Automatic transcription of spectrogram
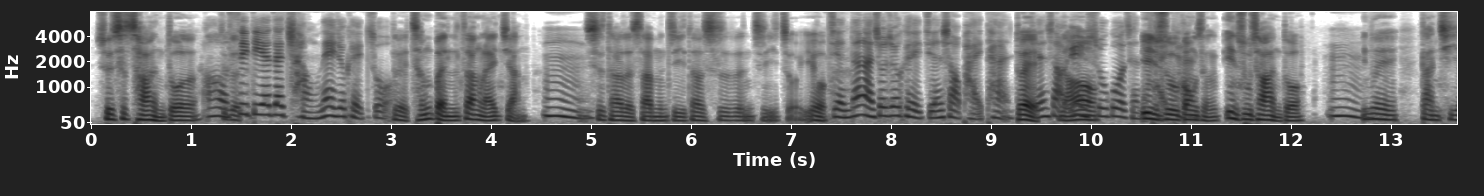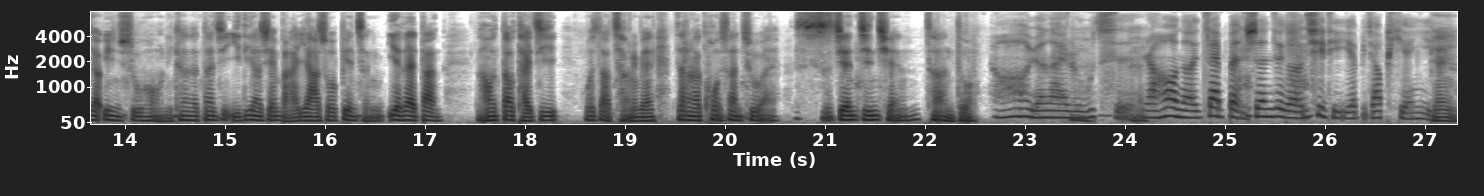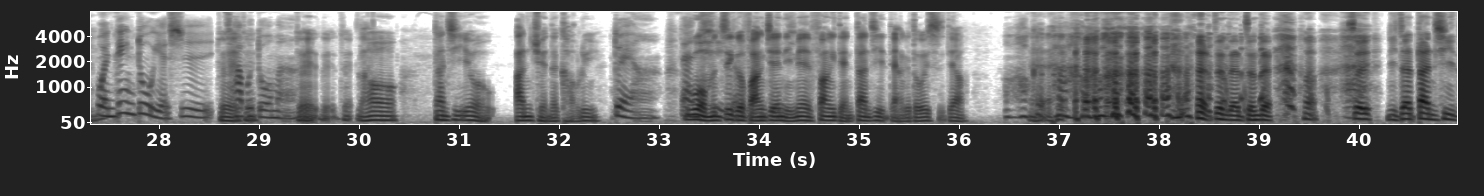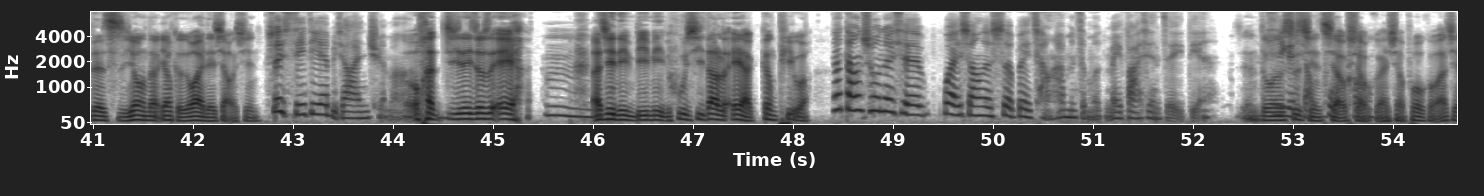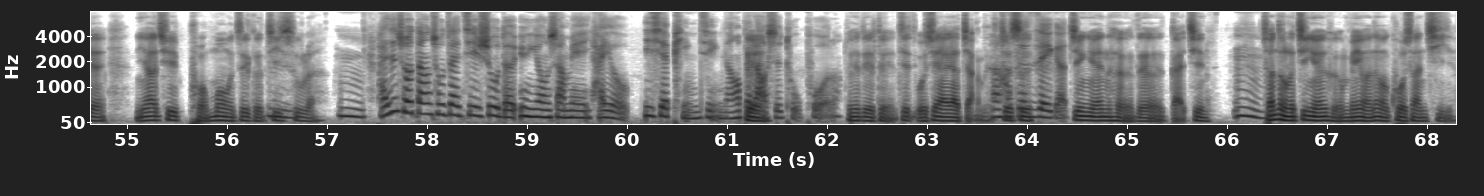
所以是差很多。哦、CDA 在厂内就可以做。对，成本上来讲，嗯，是它的三分之一到四分之一左右。简单来说，就可以减少排碳，对，减少运输过程的。运输工程运输差很多。嗯，因为氮气要运输哦，你看它氮气一定要先把它压缩变成液态氮。然后到台积或者到厂里面，再让它扩散出来，时间、金钱差很多。哦，原来如此。嗯、然后呢，在本身这个气体也比较便宜，便宜，稳定度也是差不多嘛。对对对。然后氮气又有安全的考虑。对啊。如果我们这个房间里面放一点氮气，两个都会死掉。哦，好可怕、哦！真的真的，所以你在氮气的使用呢，要格外的小心。所以 CDA 比较安全吗？我记得就是 air，嗯，而且你比你呼吸到了 air 更 pure。那当初那些外商的设备厂，他们怎么没发现这一点？很多事情小小怪小破口，而且你要去 promote 这个技术了。嗯，嗯，还是说当初在技术的运用上面还有一些瓶颈，然后被老师突破了？对对对，这我现在要讲的就是这个晶圆盒的改进。嗯，传统的晶圆盒没有那个扩散器，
